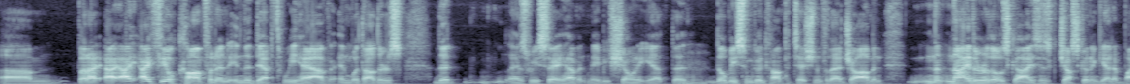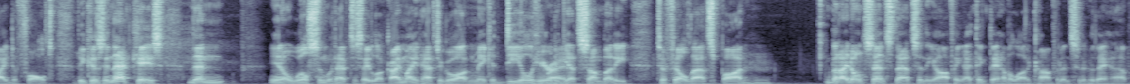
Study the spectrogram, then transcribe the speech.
Um, but I, I, I feel confident in the depth we have and with others that, as we say, haven't maybe shown it yet, that there'll be some good competition for that job. And n- neither of those guys is just going to get it by default. Because in that case, then, you know, Wilson would have to say, look, I might have to go out and make a deal here to get somebody to fill that spot. But I don't sense that's in the offing. I think they have a lot of confidence in who they have.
